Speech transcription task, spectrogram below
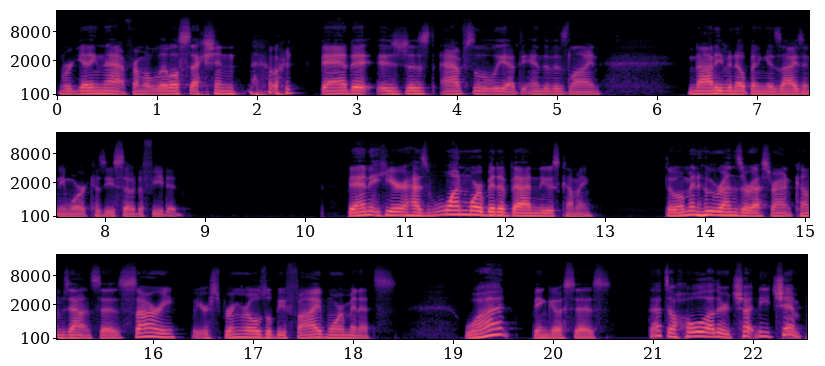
We're getting that from a little section where Bandit is just absolutely at the end of his line, not even opening his eyes anymore because he's so defeated. Bandit here has one more bit of bad news coming. The woman who runs the restaurant comes out and says, Sorry, but your spring rolls will be five more minutes. What? Bingo says. That's a whole other chutney chimp.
